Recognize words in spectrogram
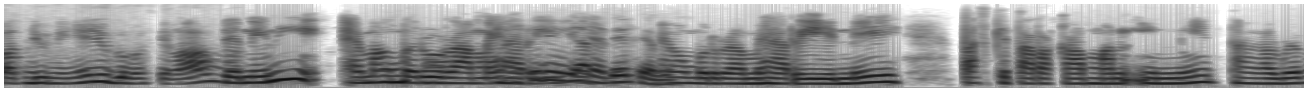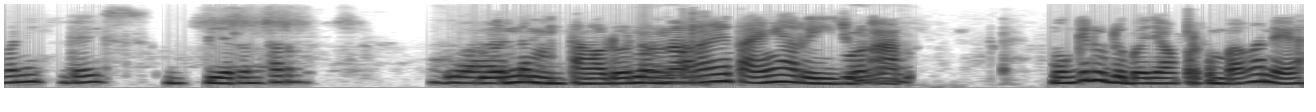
4 Juninya juga masih lama. Dan ini emang baru rame hari ini, ya, ya, emang baru rame hari ini pas kita rekaman ini tanggal berapa nih guys? Biar ntar 26 tanggal 26, 26. karena ini tayangnya hari Jumat. mungkin udah banyak perkembangan ya.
